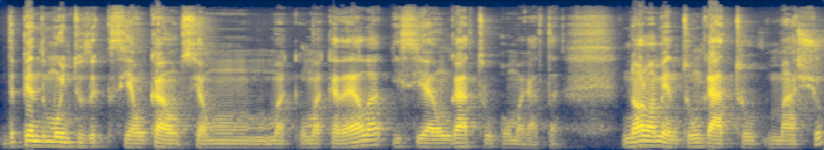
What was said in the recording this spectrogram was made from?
Depende muito de se é um cão, se é uma, uma cadela e se é um gato ou uma gata. Normalmente um gato macho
